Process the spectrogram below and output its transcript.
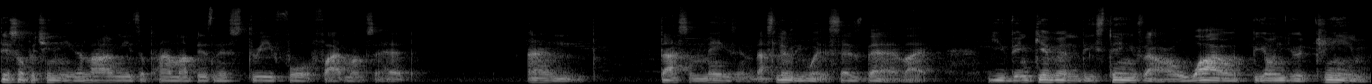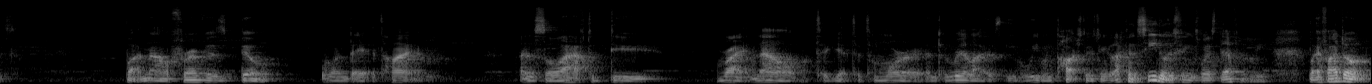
this opportunity is allowing me to plan my business three, four, five months ahead, and that's amazing. That's literally what it says there. Like you've been given these things that are wild beyond your dreams, but now forever's built one day at a time, and so I have to do right now to get to tomorrow and to realize even even touch those things. I can see those things most definitely, but if I don't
